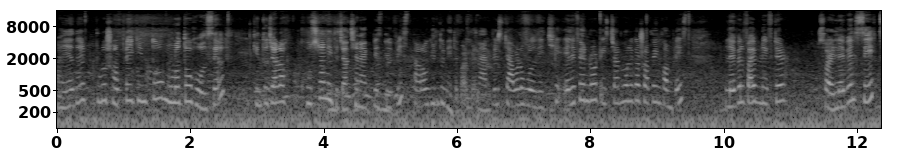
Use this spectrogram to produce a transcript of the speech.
ভাইয়াদের পুরো সবটাই কিন্তু মূলত হোলসেল কিন্তু যারা খুচরা নিতে চাচ্ছেন এক পিস দুই পিস তারাও কিন্তু নিতে পারবেন। অ্যাড্রেসটা আবারও বলে দিচ্ছি। Elephant road eastern Mallika shopping complex level five লিফটের সরি লেভেল সিক্স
